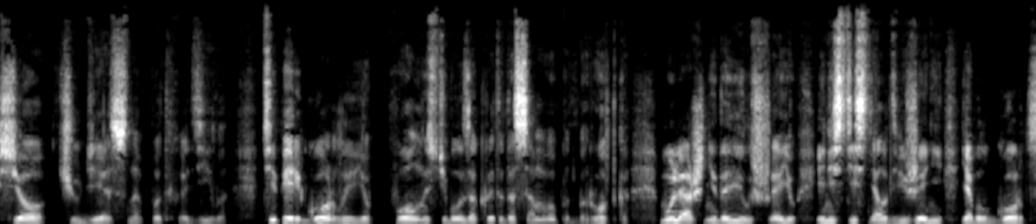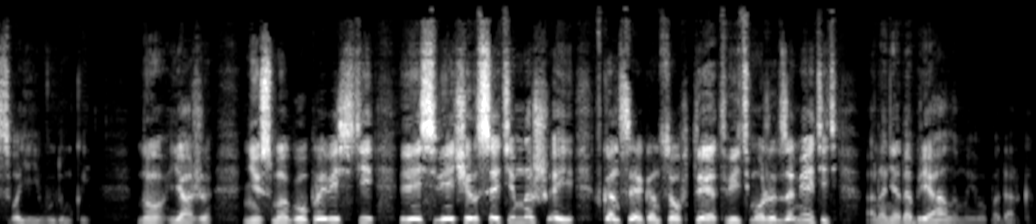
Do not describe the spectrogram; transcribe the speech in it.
Все чудесно подходило. Теперь горло ее полностью было закрыто до самого подбородка. Муляж не давил шею и не стеснял движений. Я был горд своей выдумкой. Но я же не смогу провести весь вечер с этим на шее. В конце концов, Тед ведь может заметить. Она не одобряла моего подарка.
